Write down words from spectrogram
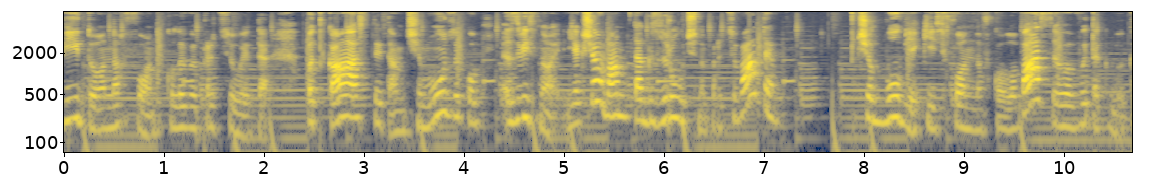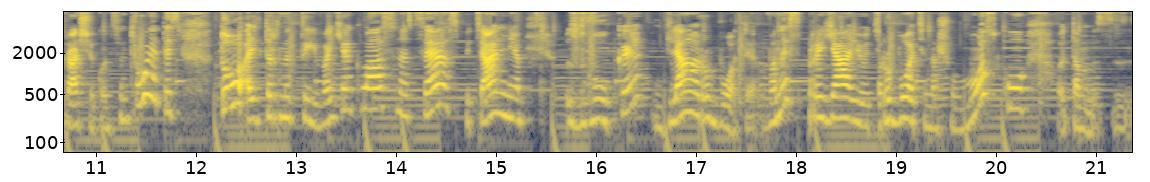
відео на фон, коли ви працюєте, подкасти там чи музику. Звісно, якщо вам так зручно працювати, щоб був якийсь фон навколо вас, ви так краще концентруєтесь, то альтернатива є класна це спеціальні звуки для роботи. Вони сприяють роботі нашого мозку, там з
